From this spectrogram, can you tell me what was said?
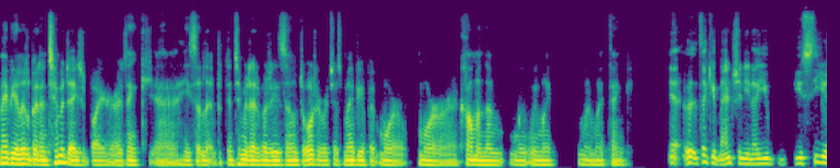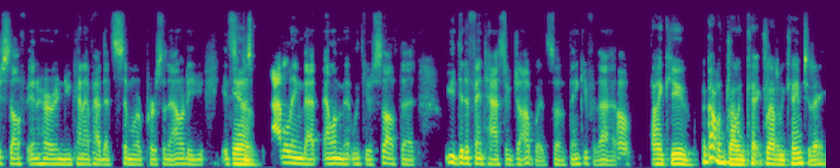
maybe a little bit intimidated by her. I think uh, he's a little bit intimidated by his own daughter, which is maybe a bit more more uh, common than we, we might we might think. Yeah, it's like you mentioned, you know, you you see yourself in her and you kind of have that similar personality. It's Yeah. just battling that element with yourself that you did a fantastic job with. So thank you for that. Oh, Thank you. God, I'm glad, I'm glad we came today.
